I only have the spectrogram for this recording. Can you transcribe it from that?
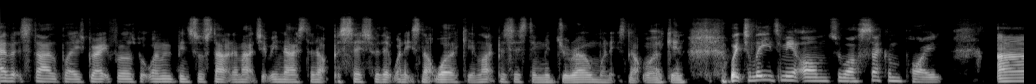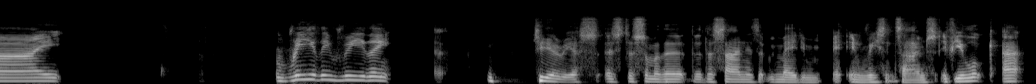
Evatt's style of play is great for us, but when we've been so stout in a match, it'd be nice to not persist with it when it's not working, like persisting with Jerome when it's not working. Which leads me on to our second point. I really, really uh, curious as to some of the, the, the, signings that we made in in recent times. If you look at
